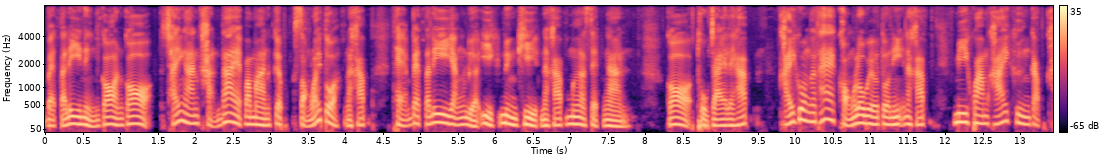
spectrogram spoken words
แบตเตอรี่ 1 ก้อนก็ใช้งานขันได้ประมาณเกือบ 200 ตัวนะครับ แถมแบตเตอรี่ยังเหลืออีก 1 ขีดนะครับ เมื่อเสร็จงาน ก็ถูกใจเลยครับ ไขควงกระแทกของโลเวลตัวนี้นะครับ มีความคล้ายคลึงกับไข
